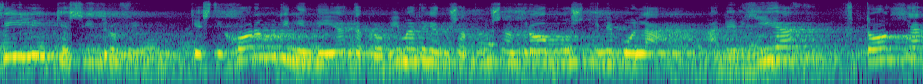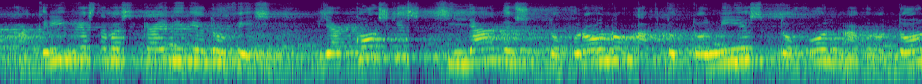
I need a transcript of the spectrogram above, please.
Φίλοι και σύντροφοι, και στη χώρα μου την Ινδία τα προβλήματα για τους απλούς ανθρώπους είναι πολλά. Ανεργία, φτώχεια, ακρίβεια στα βασικά είδη διατροφής. 200.000 το χρόνο αυτοκτονίες φτωχών αγροτών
